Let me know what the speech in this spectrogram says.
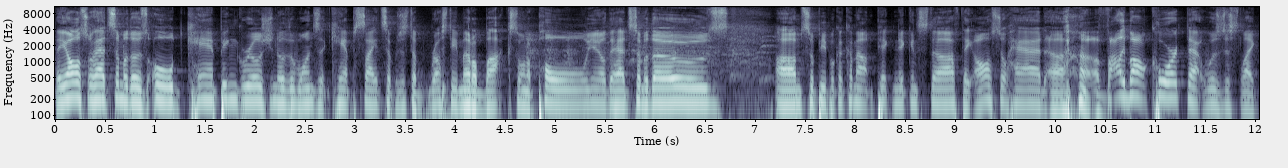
They also had some of those old camping grills, you know, the ones at campsites that was just a rusty metal box on a pole. You know, they had some of those um, so people could come out and picnic and stuff. They also had a, a volleyball court that was just like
